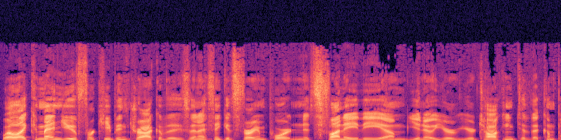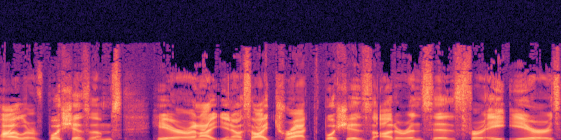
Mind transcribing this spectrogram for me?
Well, I commend you for keeping track of these, and I think it's very important. It's funny, the um, you know, you're you're talking to the compiler of Bushisms here, and I, you know, so I tracked Bush's utterances for eight years.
